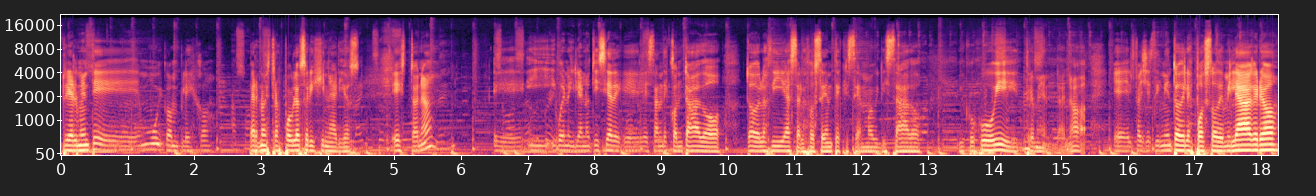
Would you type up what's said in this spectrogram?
Realmente muy complejo para nuestros pueblos originarios esto, ¿no? Eh, y, y bueno, y la noticia de que les han descontado todos los días a los docentes que se han movilizado en Jujuy, tremendo, ¿no? El fallecimiento del esposo de Milagro,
